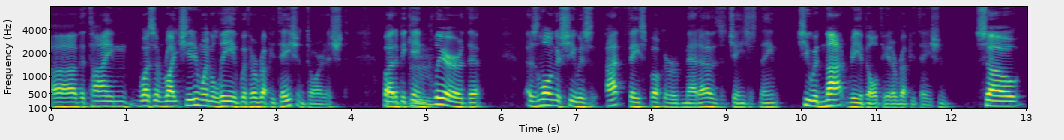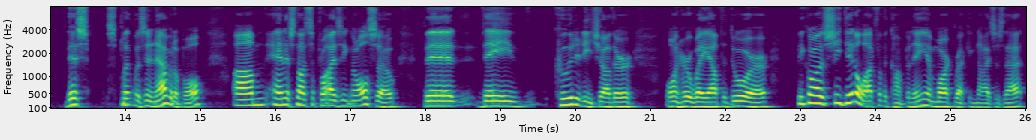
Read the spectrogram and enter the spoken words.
Uh, the time wasn't right. She didn't want to leave with her reputation tarnished. But it became Mm. clear that as long as she was at Facebook or Meta, as it changed its name, she would not rehabilitate her reputation. So this split was inevitable. Um, and it's not surprising also that they cooted each other on her way out the door because she did a lot for the company, and Mark recognizes that.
